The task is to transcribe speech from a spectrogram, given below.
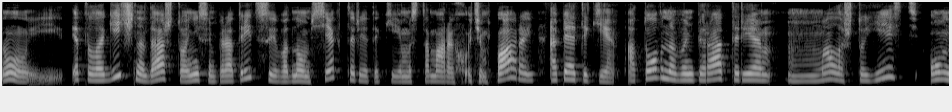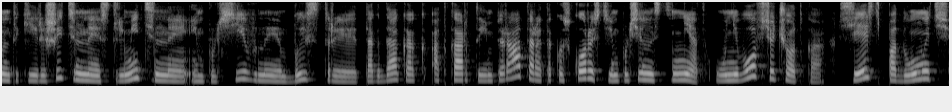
Ну, и это логично, да, что они с императрицей в одном секторе, такие мы с Тамарой ходим парой. Опять-таки, от Овна в императоре мало что есть. Овны такие решительные, стремительные, импульсивные, быстрые, тогда как от карты императора такой скорости и импульсивности нет. У него все четко. Сесть, подумать,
